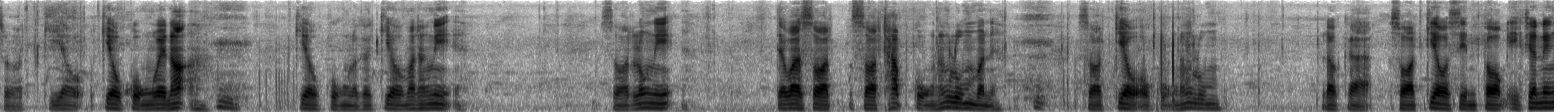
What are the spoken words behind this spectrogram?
สอดเกี่ยวเกี่ยวกงไว้เนาะเกี่ยวกงแล้วก็เกี่ยวมาทั้งนี้ สอดลงนี้ แต่ว่าสอดสอดทับกงทั้งลุมบ่เนี่ยสอดเกี่ยวออกกงทั้งลุม แล้วก็สอดเกี่ยวสินตอกอีกเช่นนึง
